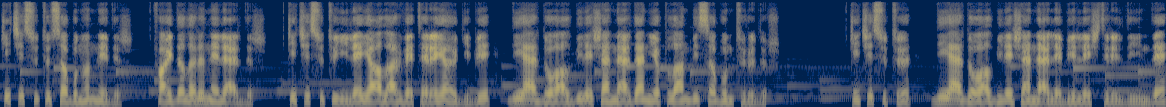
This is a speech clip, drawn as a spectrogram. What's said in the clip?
Keçi sütü sabunu nedir? Faydaları nelerdir? Keçi sütü ile yağlar ve tereyağı gibi diğer doğal bileşenlerden yapılan bir sabun türüdür. Keçi sütü, diğer doğal bileşenlerle birleştirildiğinde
